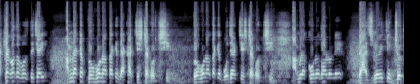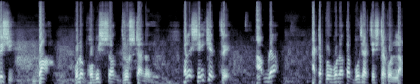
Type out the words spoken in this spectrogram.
একটা কথা বলতে চাই আমরা একটা প্রবণতাকে দেখার চেষ্টা করছি। প্রবণতাকে বোঝার চেষ্টা করছি। আমরা কোনো ধরনের রাজনৈতিক জ্যোতিষী বা কোনো ভবিষ্যৎ দ্রষ্টা নই। ফলে সেই ক্ষেত্রে আমরা একটা প্রবণতা বোঝার চেষ্টা করলাম।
